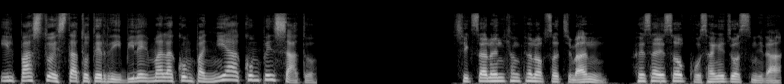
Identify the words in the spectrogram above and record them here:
Il pasto è stato terribile ma la compagnia ha compensato. 식사는 형편없었지만 회사에서 보상해 주었습니다.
